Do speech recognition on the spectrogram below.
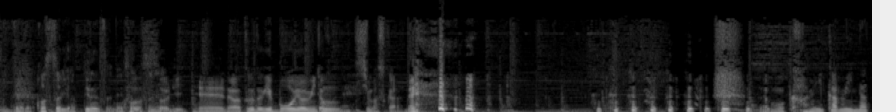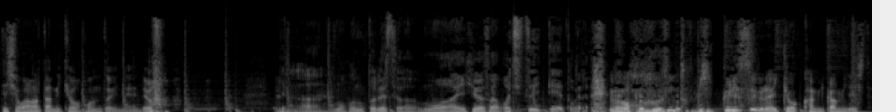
みたいなこっそりやってるんですよね。こっそ。りね。だから時々棒読みとかね、しますからね。もうカミカミになってしょうがなかったんで、今日本当にね。でも、いやーもう本当ですよ。もう、あいひろさん、落ち着いて、と思って。もう本当びっくりするぐらい今日カミカミでした。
